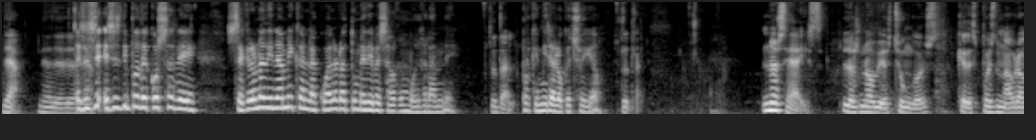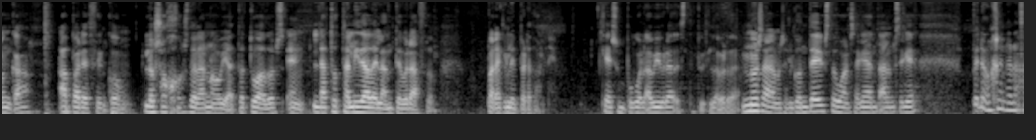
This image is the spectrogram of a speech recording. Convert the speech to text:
Ya, ya, ya, ya. Es ya. ese, ese tipo de cosa de, se crea una dinámica en la cual ahora tú me debes algo muy grande. Total, Porque mira lo que he hecho yo. total. No seáis los novios chungos que después de una bronca aparecen con los ojos de la novia tatuados en la totalidad del antebrazo para que le perdone. Que es un poco la vibra de este tweet, la verdad. No sabemos el contexto, once again, tal, no sé qué. Pero en general,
